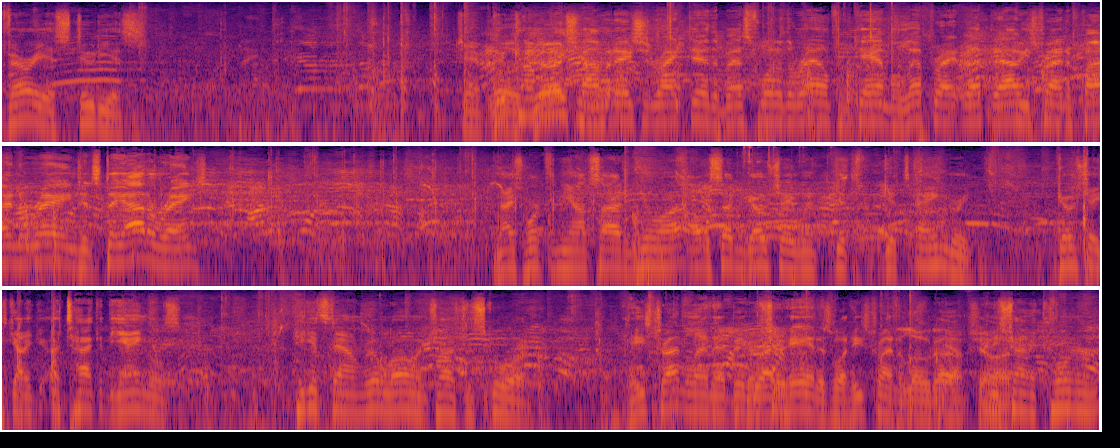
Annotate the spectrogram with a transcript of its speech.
very studious. Jab. Well, Good combination. combination right there. The best one of the round from Campbell. Left, right, left. Now he's trying to find the range and stay out of range. Nice work from the outside, and you know? All of a sudden, Gausha went, gets gets angry. Gausha's got to attack at the angles. He gets down real low and tries to score. He's trying to land that big right hand is what he's trying to load up, Sean. and he's trying to corner.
